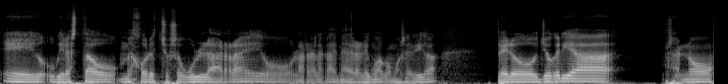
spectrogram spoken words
eh, hubiera estado mejor hecho según la RAE o la Real Academia de la Lengua, como se diga. Pero yo quería, o sea, no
